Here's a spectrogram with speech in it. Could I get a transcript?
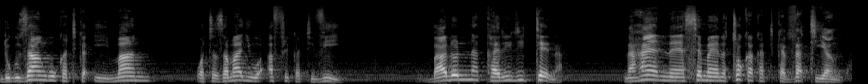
Ndugu zangu katika iman watazamaji wa africa tv bado ninakariri tena na haya ninayasema yanatoka katika dhati yangu.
